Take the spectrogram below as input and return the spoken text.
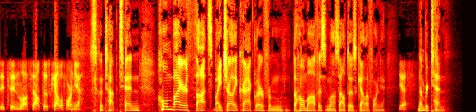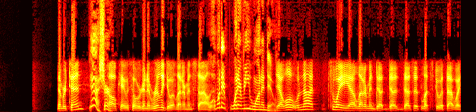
it's in Los Altos, California. So, top 10 home buyer thoughts by Charlie Crackler from the home office in Los Altos, California. Yes. Number 10. Number 10? Yeah, sure. Okay, so we're going to really do it Letterman style. Whatever, whatever you want to do. Yeah, well, not the way uh, Letterman do, do, does it. Let's do it that way.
